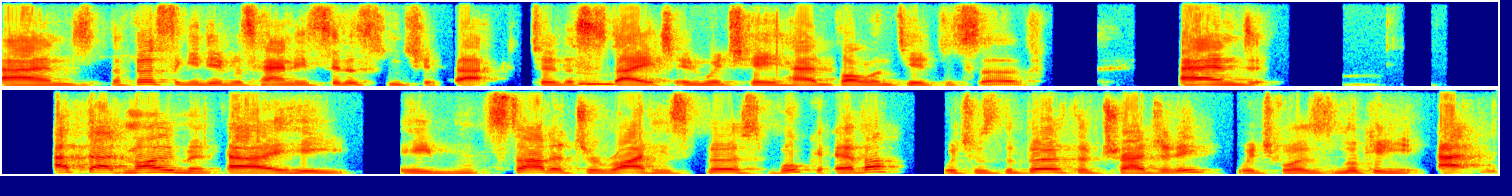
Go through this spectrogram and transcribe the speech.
and the first thing he did was hand his citizenship back to the mm. state in which he had volunteered to serve, and at that moment uh, he he started to write his first book ever which was The Birth of Tragedy, which was looking at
